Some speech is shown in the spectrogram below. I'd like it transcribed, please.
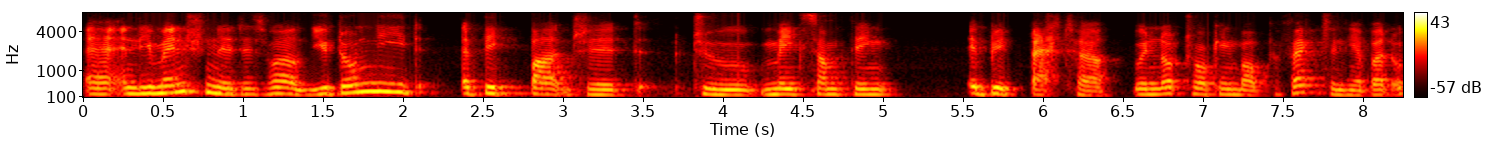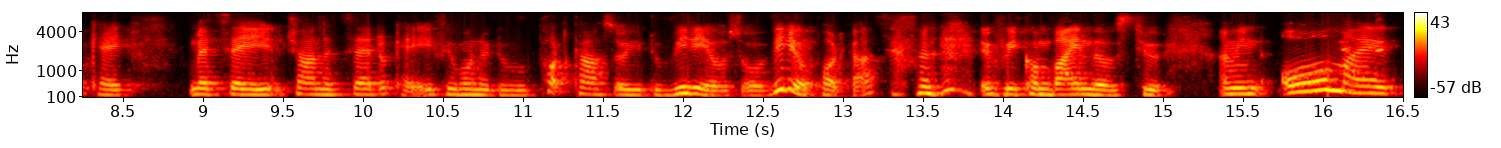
and you mentioned it as well, you don't need a big budget to make something a bit better. We're not talking about perfection here, but okay, let's say Charlotte said, okay, if you want to do podcasts or you do videos or video podcasts, if we combine those two, I mean, all my,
